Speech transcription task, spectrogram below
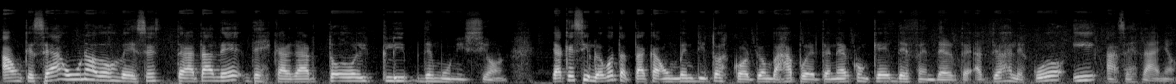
aunque sea una o dos veces, trata de descargar todo el clip de munición. Ya que si luego te ataca un bendito Scorpion, vas a poder tener con qué defenderte. Activas el escudo y haces daño.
